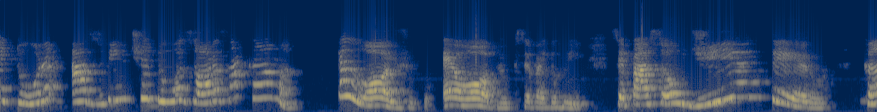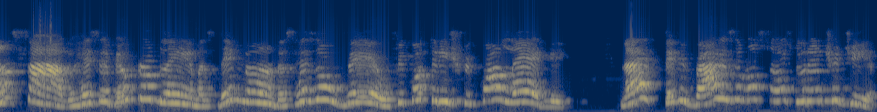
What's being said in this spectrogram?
leitura às 22 horas na cama. É lógico, é óbvio que você vai dormir. Você passou o dia inteiro cansado, recebeu problemas, demandas, resolveu, ficou triste, ficou alegre, né? Teve várias emoções durante o dia.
